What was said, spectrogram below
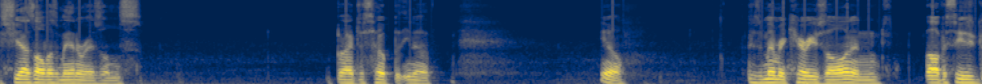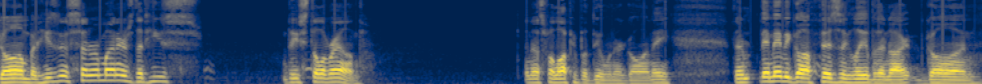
she has all his mannerisms. But I just hope that you know, you know, his memory carries on, and obviously he's gone, but he's going to send reminders that he's that he's still around, and that's what a lot of people do when they're gone. They they they may be gone physically, but they're not gone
